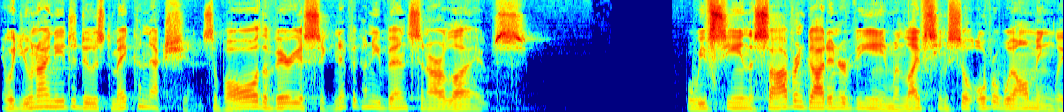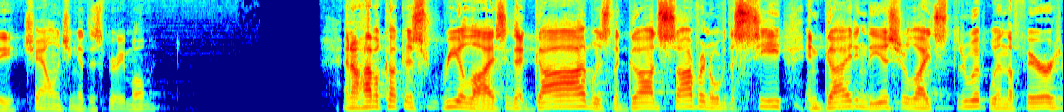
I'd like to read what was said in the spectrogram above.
and what you and I need to do is to make connections of all the various significant events in our lives where we've seen the sovereign God intervene when life seems so overwhelmingly challenging at this very moment. And now Habakkuk is realizing that God was the God sovereign over the sea and guiding the Israelites through it when, the Pharaoh,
